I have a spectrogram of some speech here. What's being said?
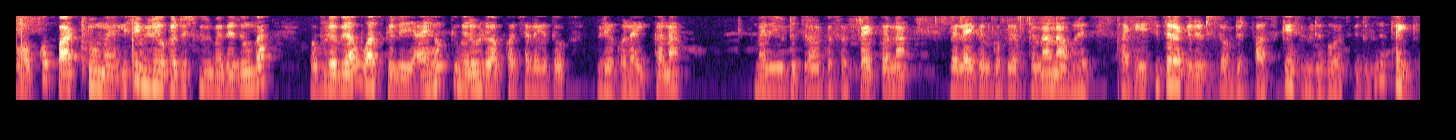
वो आपको पार्ट टू में इसी वीडियो का डिस्क्रिप्शन में दे दूँगा। वो वीडियो भी आप वॉच कर लीजिए। आई होप कि मेरा वीडियो आपको अच्छा लगे तो वीडियो को लाइक करना, मेरे यूट्यूब चैनल को सब्सक्राइब करना बेल आइकन को प्रेस करना ना भूले, ताकि इसी तरह के लेटेस्ट अपडेट पा सके इस वीडियो को वॉच करने के थैंक यू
